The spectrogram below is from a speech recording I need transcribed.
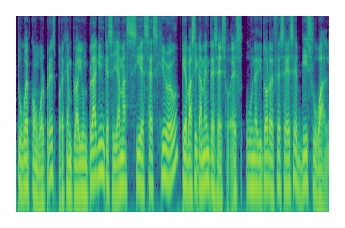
tu web con WordPress. Por ejemplo, hay un plugin que se llama CSS Hero, que básicamente es eso, es un editor de CSS visual.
